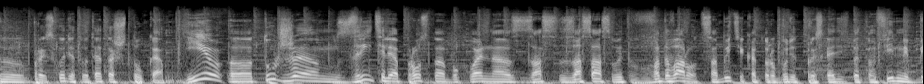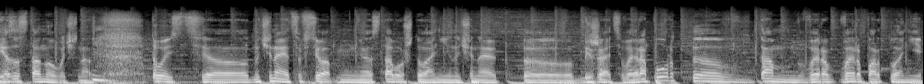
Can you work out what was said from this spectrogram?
э, происходит вот эта штука. И э, тут же зрителя просто буквально зас, засасывает в водоворот событий, который будет происходить в этом фильме безостановочно. То есть э, начинается все с того, что они начинают э, бежать в аэропорт. Э, там в, аэро, в аэропорту они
